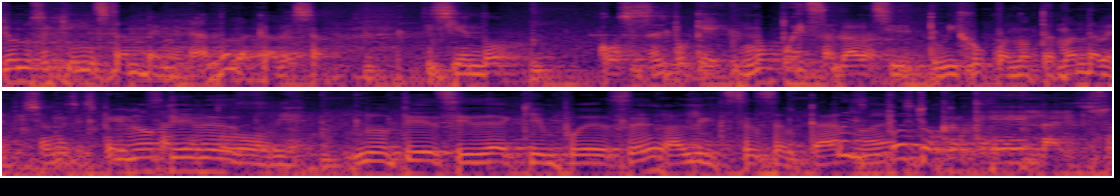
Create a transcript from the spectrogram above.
Yo no sé quién le está envenenando la cabeza diciendo cosas ahí, porque no puedes hablar así de tu hijo cuando te manda bendiciones. y no tienes, todo bien. no tienes idea quién puede ser, alguien que esté cercano. Pues, ¿eh? pues yo creo que la, su,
